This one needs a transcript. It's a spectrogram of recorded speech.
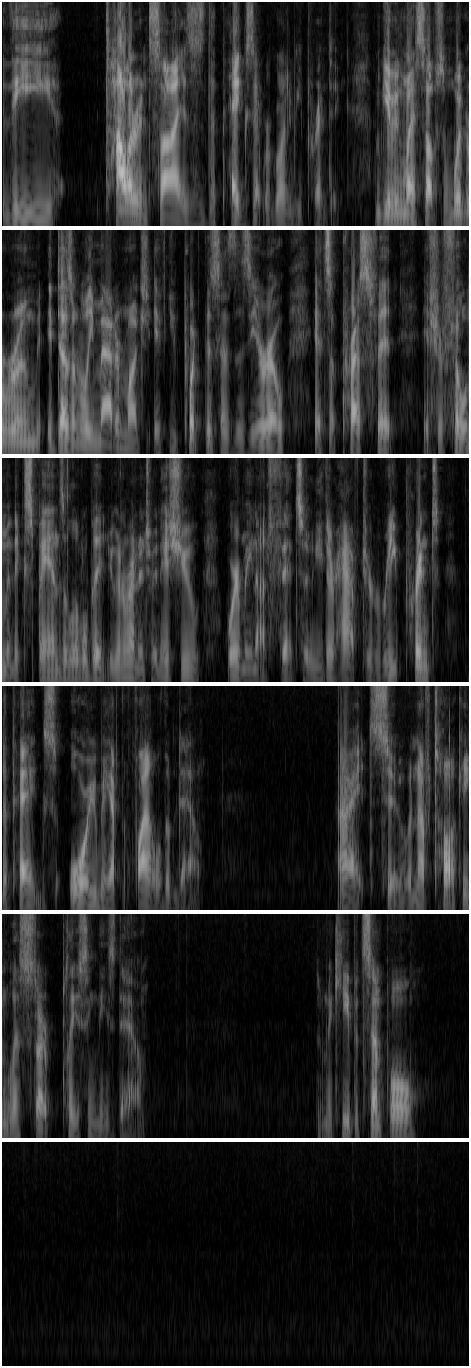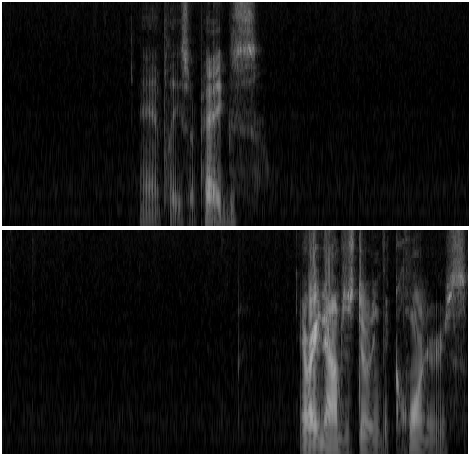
the tolerance size is the pegs that we're going to be printing. I'm giving myself some wiggle room. It doesn't really matter much. If you put this as the zero, it's a press fit. If your filament expands a little bit, you're going to run into an issue where it may not fit. So you either have to reprint the pegs or you may have to file them down. All right, so enough talking. Let's start placing these down. I'm going to keep it simple. And place our pegs. And right now I'm just doing the corners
